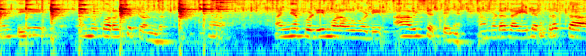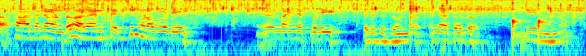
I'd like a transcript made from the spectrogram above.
ഞാൻ തീ ഒന്ന് കുറച്ചിട്ടുണ്ട്. ആ, മഞ്ഞപ്പൊടിയും മുളക് പൊടിയും ആവശ്യത്തിന്. നമ്മുടെ കയ്യിൽ എത്ര സാ- സാധനം ഉണ്ടോ അതനുസരിച്ച് മുളക് പൊടിയും മഞ്ഞപ്പൊടി എടുത്തിട്ടുണ്ട്. അതിനകത്തോട്ട് ഇടിയാണ്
